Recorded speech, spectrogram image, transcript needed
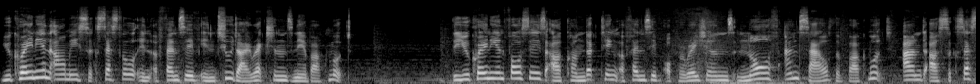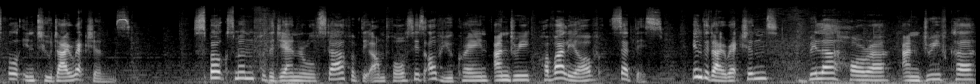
Ukrainian army successful in offensive in two directions near Bakhmut. The Ukrainian forces are conducting offensive operations north and south of Bakhmut and are successful in two directions. Spokesman for the General Staff of the Armed Forces of Ukraine, Andriy Kovalyov, said this. In the directions Bila Hora, Andriivka,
